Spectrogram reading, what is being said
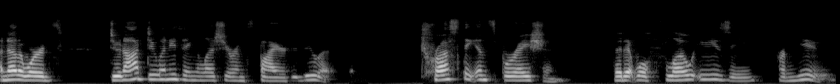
In other words, do not do anything unless you're inspired to do it. Trust the inspiration that it will flow easy from you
